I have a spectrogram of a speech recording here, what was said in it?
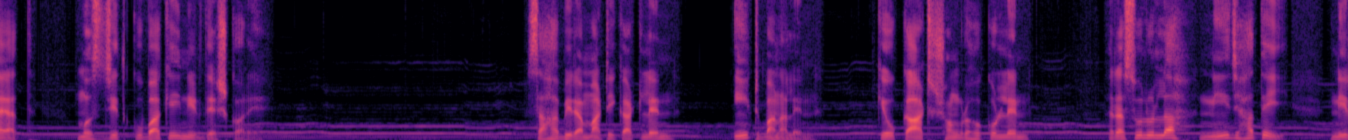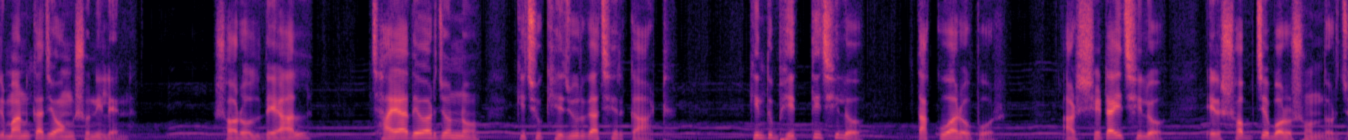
আয়াত মসজিদ কুবাকেই নির্দেশ করে। সাহাবিরা মাটি কাটলেন, ইট বানালেন, কেউ কাঠ সংগ্রহ করলেন রাসূলুল্লাহ নিজ হাতেই নির্মাণ কাজে অংশ নিলেন। সরল দেয়াল, ছায়া দেওয়ার জন্য কিছু খেজুর গাছের কাঠ। কিন্তু ভিত্তি ছিল তাকুয়ার ওপর, আর সেটাই ছিল এর সবচেয়ে বড় সৌন্দর্য।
